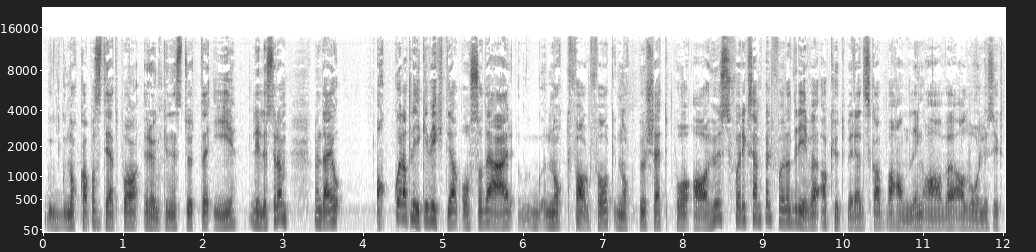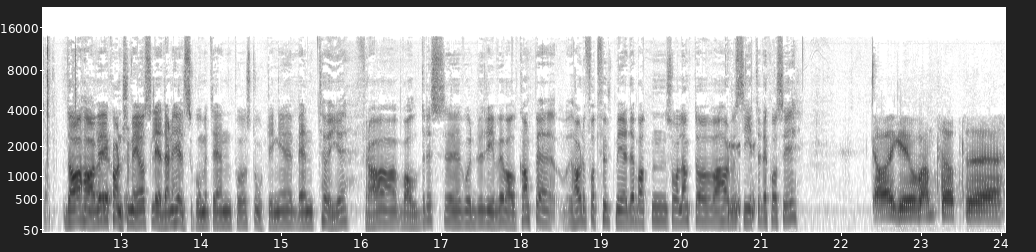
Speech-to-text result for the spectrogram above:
nok kapasitet på Røntgeninstituttet i Lillestrøm. Men det er jo akkurat like viktig at også det er nok fagfolk, nok budsjett på Ahus f.eks. For, eksempel, for å drive akuttberedskap, behandling av alvorlig sykdom. Da har vi kanskje med oss lederen i helsekomiteen på Stortinget, Bent Høie fra Valdres, eh, hvor du driver valgkamp. Eh, har du fått fulgt med i debatten så langt, og hva har du å si til det Kåss sier? Ja, jeg er jo vant til at uh,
